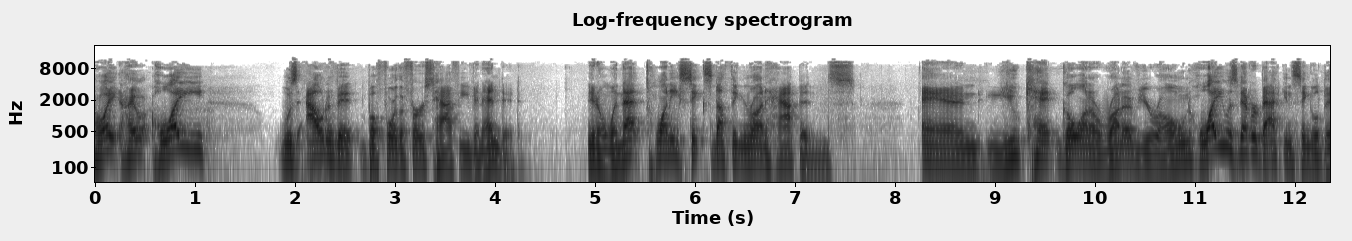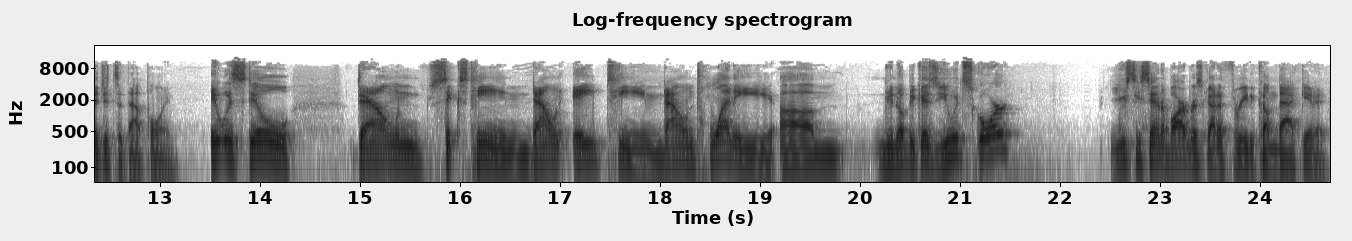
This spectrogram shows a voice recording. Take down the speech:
Hawaii Hawaii was out of it before the first half even ended. You know, when that 26 nothing run happens and you can't go on a run of your own, Hawaii was never back in single digits at that point. It was still down 16, down 18, down 20. Um, you know, because you would score, UC Santa Barbara's got a three to come back in it.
